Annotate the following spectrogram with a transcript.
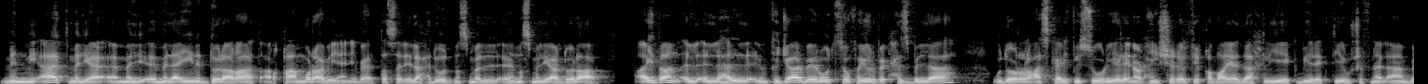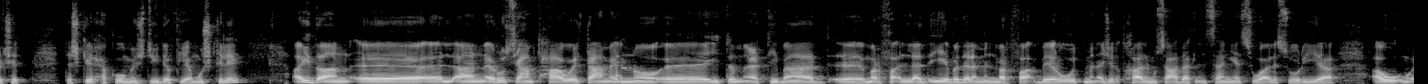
من مئات ملايين الدولارات أرقام مرعبة يعني تصل إلى حدود نصف نصف مليار دولار. أيضا الانفجار بيروت سوف يربك حزب الله. ودوره العسكري في سوريا لأنه رح ينشغل في قضايا داخلية كبيرة كثير وشفنا الآن بلشت تشكيل حكومة جديدة وفيها مشكلة. أيضا آه الآن روسيا عم تحاول تعمل إنه آه يتم اعتماد آه مرفأ اللاذقيه بدلا من مرفأ بيروت من أجل إدخال المساعدات الإنسانية سواء لسوريا أو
